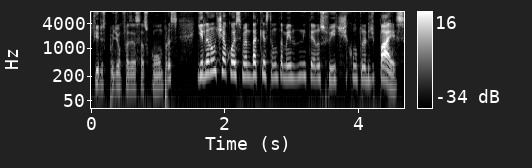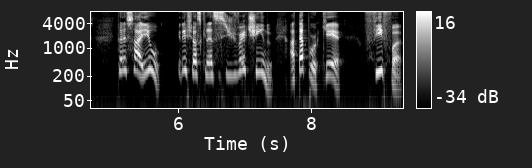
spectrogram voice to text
filhos podiam fazer essas compras, e ele não tinha conhecimento da questão também do Nintendo Switch de controle de pais. Então ele saiu e deixou as crianças se divertindo. Até porque FIFA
